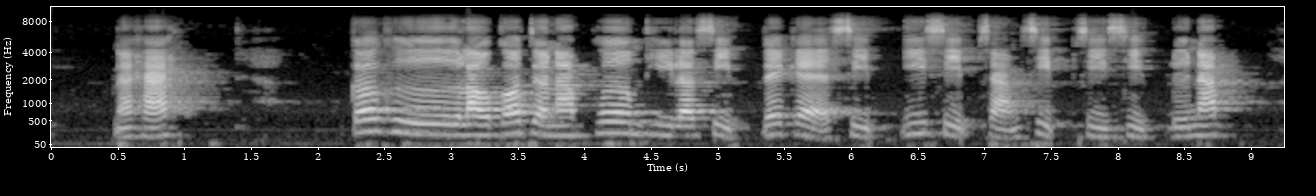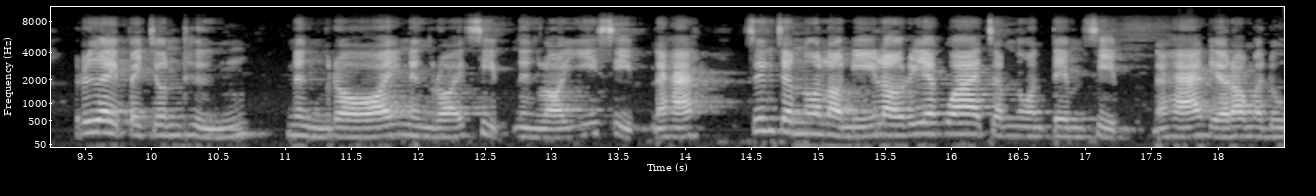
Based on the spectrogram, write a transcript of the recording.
10 นะคะ ก็คือเราก็จะนับเพิ่มทีละ 10 ได้แก่ 10 20 30 40 หรือนับเรื่อยไปจนถึง 100 110 120 นะคะ ซึ่งจำนวนเหล่านี้เราเรียกว่าจำนวนเต็ม 10 นะคะ เดี๋ยวเรามาดู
